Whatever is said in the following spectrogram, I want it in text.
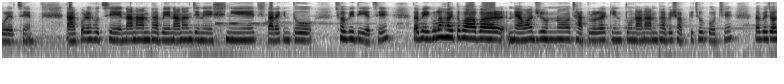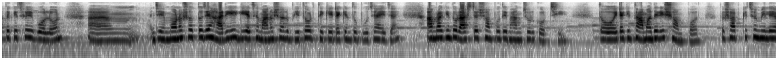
করেছে। তারপরে হচ্ছে নানানভাবে নানান জিনিস নিয়ে তারা কিন্তু ছবি দিয়েছে। তবে এগুলো হয়তো বা আবার নেওয়ার জন্য ছাত্ররা কিন্তু নানানভাবে সব কিছু করছে। তবে যত কিছুই বলুন যে মনুষ্যত্ব যে হারিয়ে গিয়েছে মানুষের ভিতর থেকে এটা কিন্তু বোঝাই যায়। আমরা কিন্তু রাষ্ট্রের সম্পত্তি ভাঙচুর করছি। তো এটা কিন্তু আমাদেরই সম্পদ। তো সব কিছু মিলিয়ে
